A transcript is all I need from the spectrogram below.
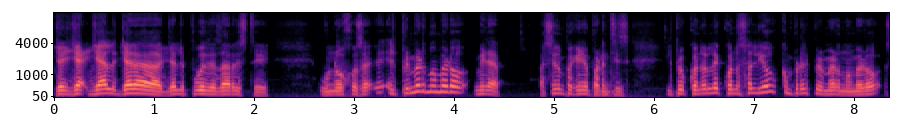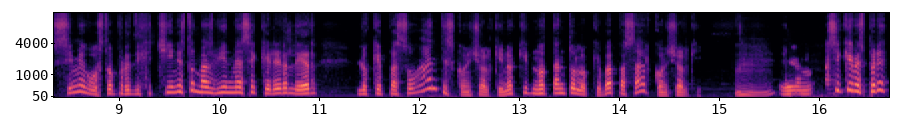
ya, ya, ya, ya, ya le pude dar este un ojo, o sea, el primer número, mira, haciendo un pequeño paréntesis, cuando, le, cuando salió, compré el primer número, sí me gustó, pero dije, chin, esto más bien me hace querer leer lo que pasó antes con Shulky, no, no tanto lo que va a pasar con Shulky. Em, así que me esperé,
